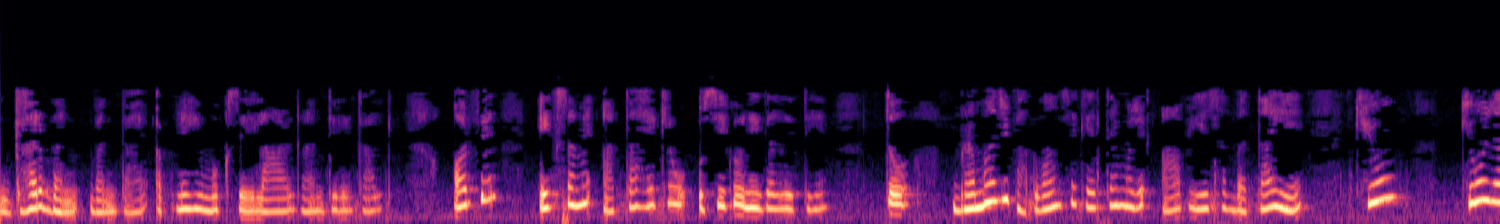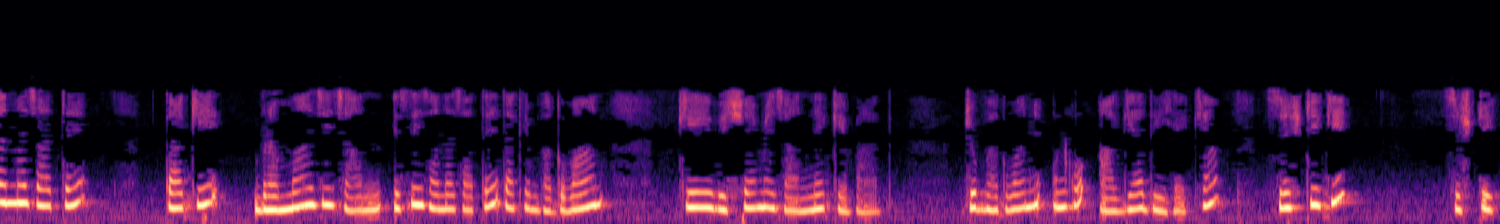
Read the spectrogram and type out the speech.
घर बन, बनता है, अपने ही मुख से लाड़ ग्रंथि निकाल के। और फिर एक समय आता है कि वो उसी को निगल लेती है। तो ब्रह्मा जी भगवान से कहते हैं, मुझे आप ये सब बताइए, क्यों क्यों जानना चाहते हैं? ताकि ब्रह्मा जी जान इसलिए जानना चाहते हैं, ताकि भगवान के विषय में जानने के बाद जो भगवान ने उनको आज्ञा दी है, क्या सृष्टि की सृष्टि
